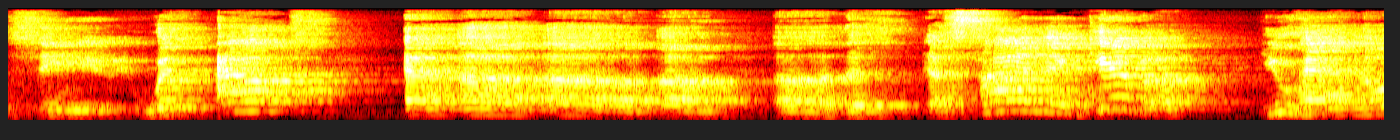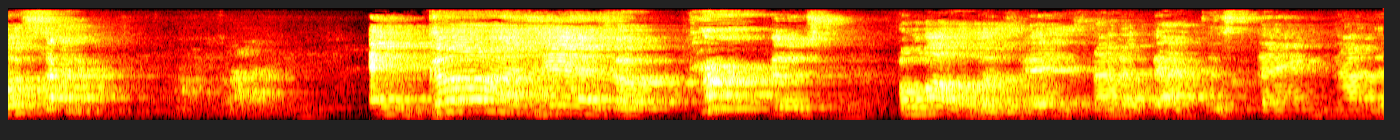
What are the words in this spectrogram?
See, without uh, uh, uh, uh, uh, the, the assignment giver, you have no assignment. And God has a purpose from all of us. And it's not a Baptist thing, not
